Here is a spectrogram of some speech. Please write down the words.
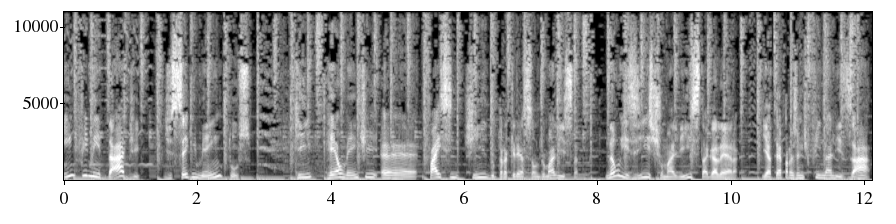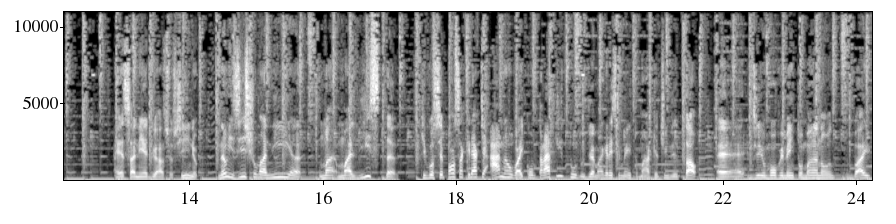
infinidade de segmentos que realmente é, faz sentido para a criação de uma lista. Não existe uma lista, galera, e até para a gente finalizar essa linha de raciocínio, não existe uma linha, uma, uma lista que você possa criar que, ah, não, vai comprar de tudo, de emagrecimento, marketing digital, é, de movimento humano, vai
